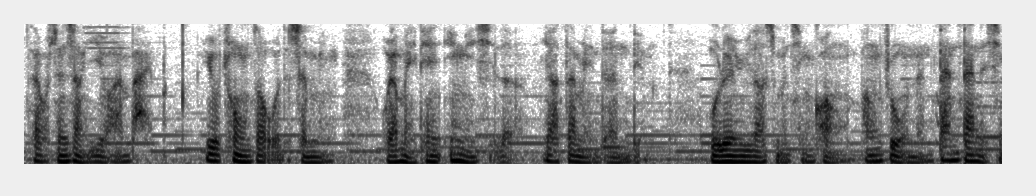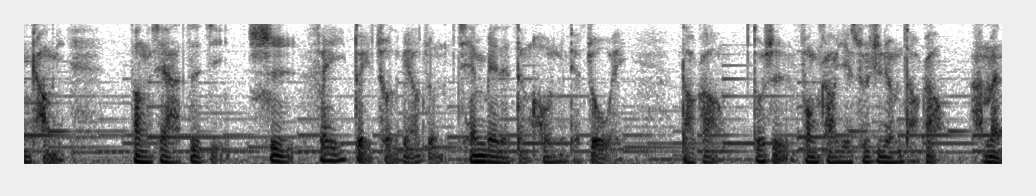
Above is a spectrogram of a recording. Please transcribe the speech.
在我身上已有安排，又创造我的生命。我要每天因你喜乐，要赞美你的恩典。无论遇到什么情况，帮助我能单单的信靠你，放下自己是非对错的标准，谦卑的等候你的作为。祷告都是奉靠耶稣基督的祷告，阿门。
